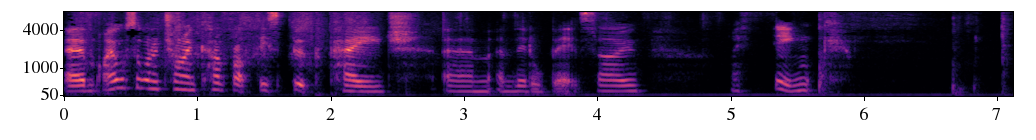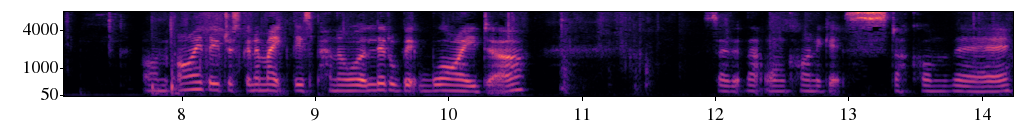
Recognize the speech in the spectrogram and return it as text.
Um, I also want to try and cover up this book page um, a little bit. So I think I'm either just going to make this panel a little bit wider so that that one kind of gets stuck on there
